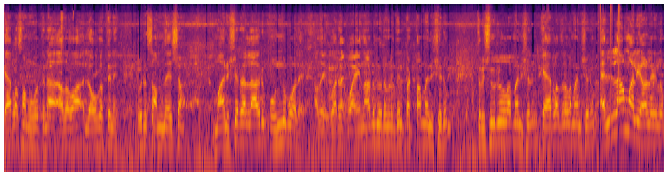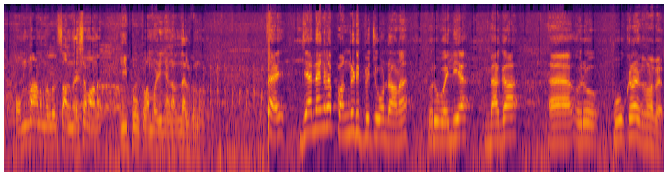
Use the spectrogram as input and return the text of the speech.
കേരള സമൂഹത്തിന് അഥവാ ലോകത്തിന് ഒരു സന്ദേശം. മനുഷ്യരെല്ലാവരും ഒന്നുപോലെ അതെ വയനാട് ദുരന്തത്തിൽപ്പെട്ട മനുഷ്യരും തൃശ്ശൂരിലുള്ള മനുഷ്യരും കേരളത്തിലുള്ള മനുഷ്യരും എല്ലാ മലയാളികളും ഒന്നാണെന്നുള്ളൊരു സന്ദേശമാണ് ഈ പൂക്കളം വഴി ഞങ്ങൾ നൽകുന്നത്. ജനങ്ങളെ പങ്കെടുപ്പിച്ചുകൊണ്ടാണ് ഒരു വലിയ മെഗാ ഒരു പൂക്കളിടുന്നത്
